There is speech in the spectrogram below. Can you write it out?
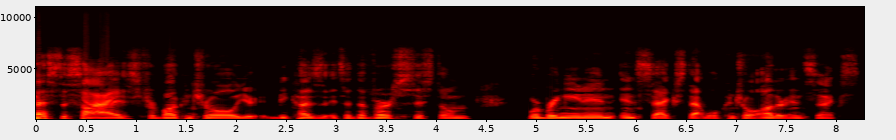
pesticides for bug control because it's a diverse system we're bringing in insects that will control other insects.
